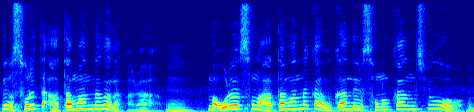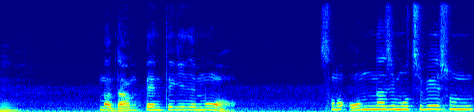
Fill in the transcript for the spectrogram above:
でもそれって頭の中だから、うん。まあ俺はその頭の中に浮かんでるその感じを、うん。まあ断片的でもその同じモチベーション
